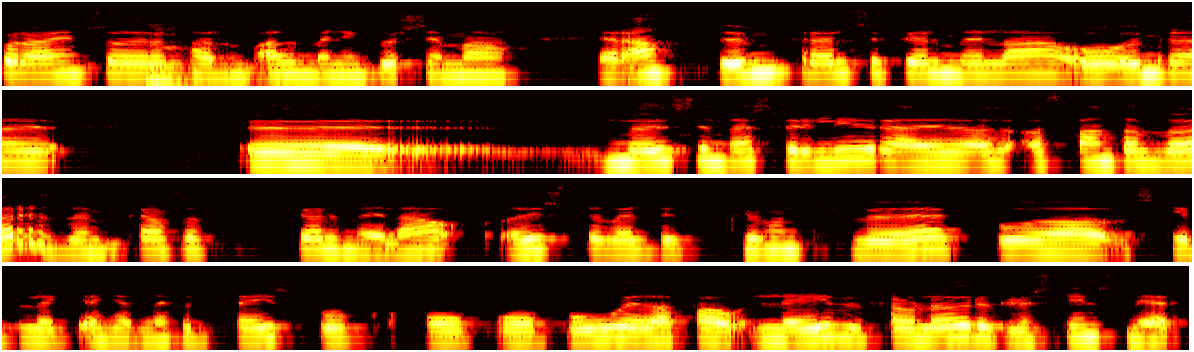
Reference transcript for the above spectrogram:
bara eins og þeir að tala um almenningur sem er andum frelsi fjölmiðla og umræðu uh, nöðsinn þess fyrir líðræðið að, að standa vörðum frá svo fjölmiðla, austuveldi klukkan tvö búið að skipulegja hérna einhvern Facebook-hóp og búið að fá leifi frá lauruglu skynst mér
